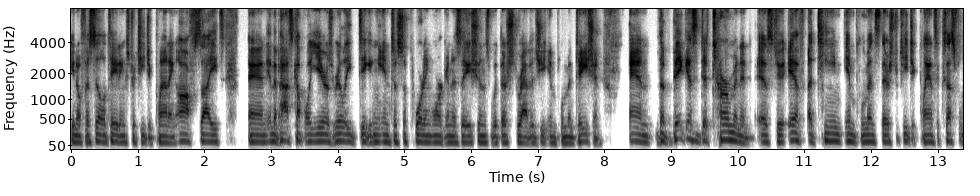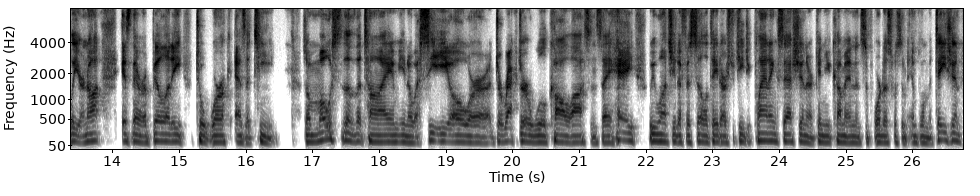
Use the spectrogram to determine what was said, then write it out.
you know, facilitating strategic planning offsites. And in the past couple of years, really digging into supporting organizations with their strategy implementation. And the biggest determinant as to if a team implements their strategic plan successfully or not is their ability to work as a team. So most of the time, you know, a CEO or a director will call us and say, "Hey, we want you to facilitate our strategic planning session or can you come in and support us with some implementation?"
